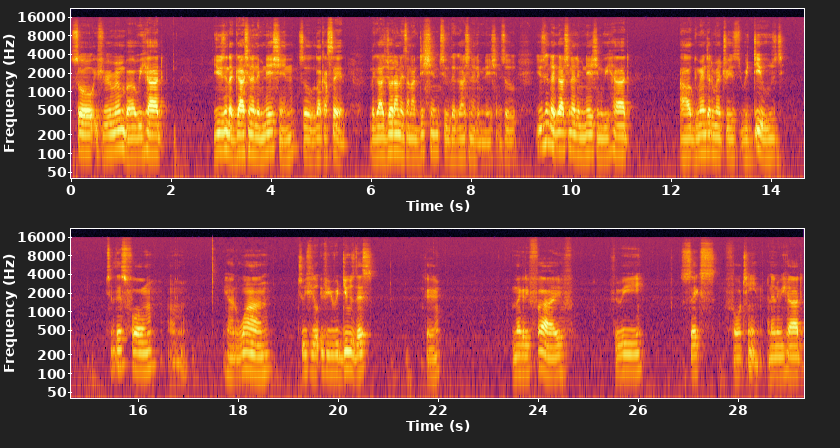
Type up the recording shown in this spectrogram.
So if you remember we had using the Gaussian elimination so like I said the Gauss Jordan is an addition to the Gaussian elimination. So using the Gaussian elimination we had our augmented matrix reduced to this form um, we had one two if you if you reduce this okay negative 5 3 6 14 and then we had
